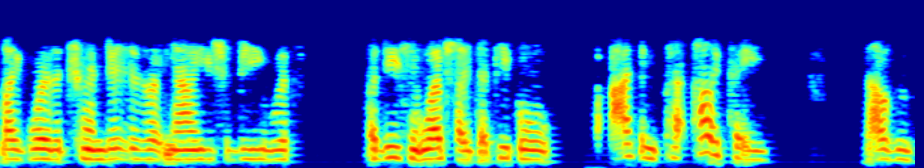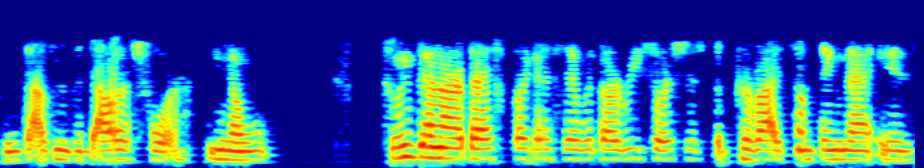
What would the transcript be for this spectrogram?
like where the trend is right now. You should be with a decent website that people, I think, probably pay thousands and thousands of dollars for, you know. So we've done our best, like I said, with our resources to provide something that is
